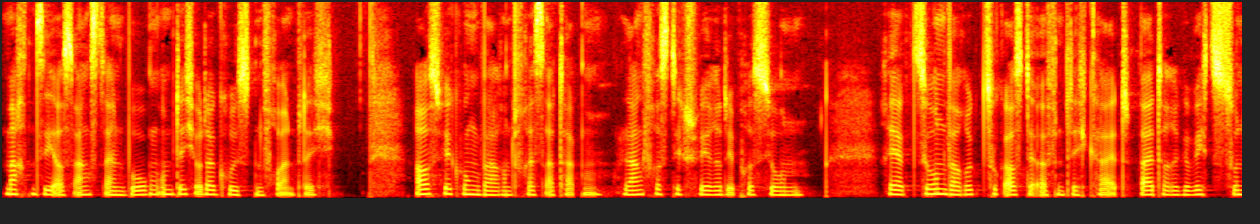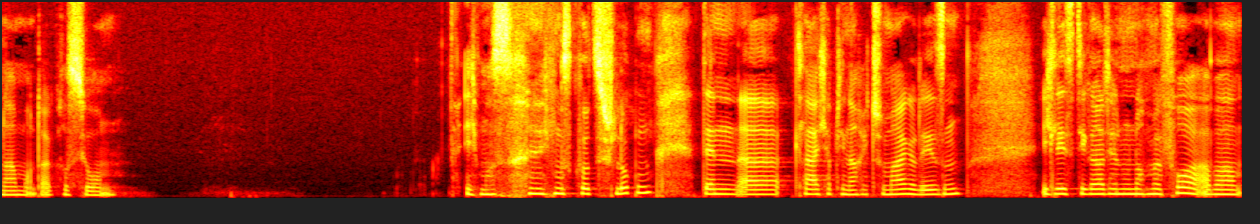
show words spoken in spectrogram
machten sie aus Angst einen Bogen um dich oder grüßten freundlich. Auswirkungen waren Fressattacken, langfristig schwere Depressionen. Reaktion war Rückzug aus der Öffentlichkeit, weitere Gewichtszunahme und Aggression. Ich muss, ich muss kurz schlucken, denn äh, klar, ich habe die Nachricht schon mal gelesen. Ich lese die gerade ja nur noch mal vor, aber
